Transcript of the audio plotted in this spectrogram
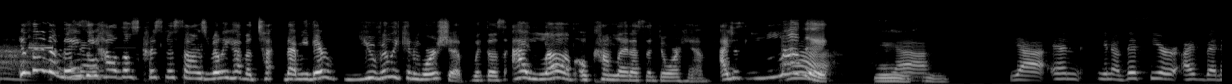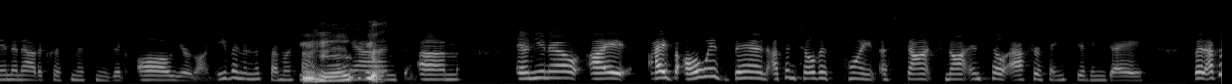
Isn't it amazing you know, how those Christmas songs really have a? T- I mean, they're you really can worship with those. I love "Oh Come Let Us Adore Him." I just love yeah. it. Yeah, mm-hmm. Yeah. And, you know, this year I've been in and out of Christmas music all year long, even in the summertime. Mm-hmm. And, um, and you know, I I've always been up until this point a staunch, not until after Thanksgiving Day, but after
